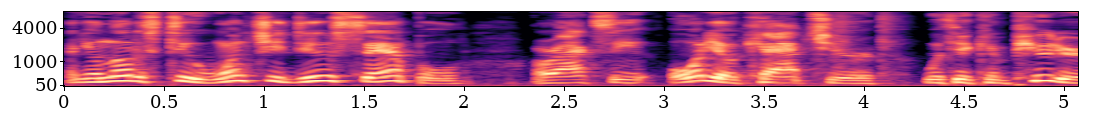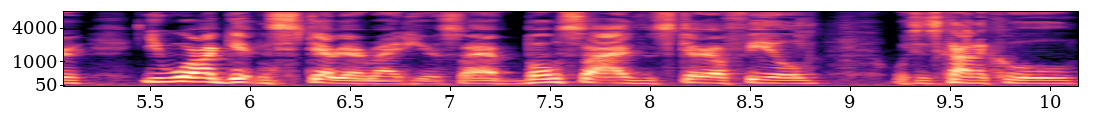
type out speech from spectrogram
And you'll notice too, once you do sample or actually audio capture with your computer, you are getting stereo right here. So I have both sides of the stereo field, which is kind of cool.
